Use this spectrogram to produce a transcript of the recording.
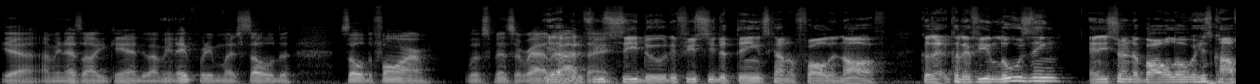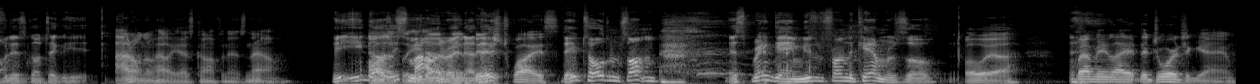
Yeah, I mean that's all you can do. I mean they pretty much sold the sold the farm with Spencer Rattler. Yeah, I but if think. you see, dude, if you see the things kind of falling off, because if you're losing and he's turning the ball over, his confidence is gonna take a hit. I don't know how he has confidence now. He, he does. Honestly, he's he smiling done right now. They, twice. they've told him something. In spring game, he's in front of the camera, so Oh yeah, but I mean like the Georgia game.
